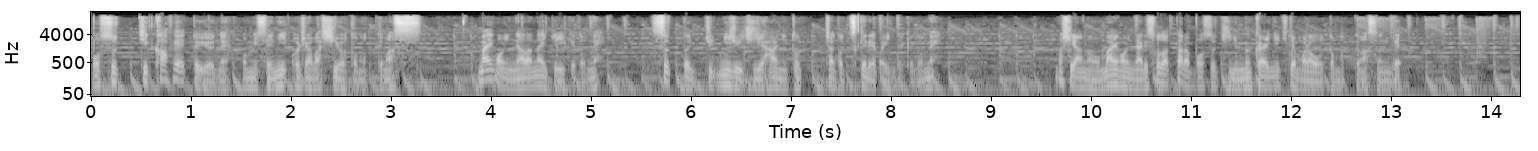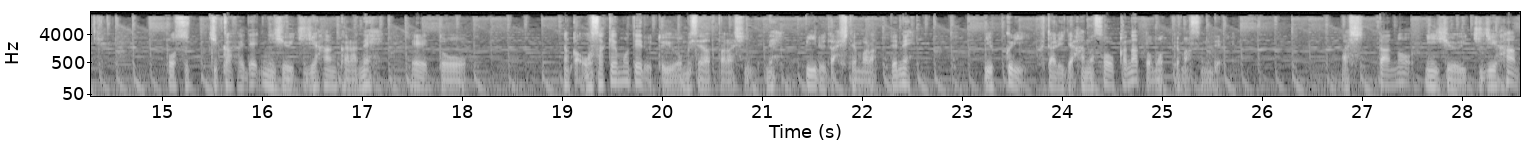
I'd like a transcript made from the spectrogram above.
ボスッチカフェというね、お店にお邪魔しようと思ってます。迷子にならないといいけどね。すっと21時半にとちゃんとつければいいんだけどね。もしあの、迷子になりそうだったらボスッチに迎えに来てもらおうと思ってますんで。ボスッチカフェで21時半からね、えっ、ー、と、なんかお酒も出るというお店だったらしいんでね、ビール出してもらってね、ゆっくり2人で話そうかなと思ってますんで、明日の21時半、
